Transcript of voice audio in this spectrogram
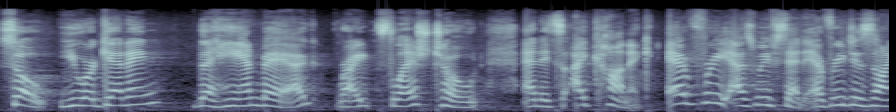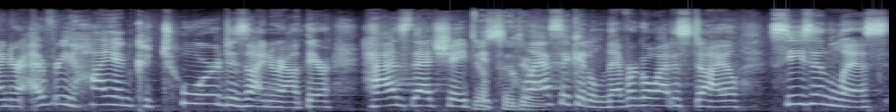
So you are getting the handbag, right, slash tote, and it's iconic. Every, as we've said, every designer, every high-end couture designer out there has that shape. Yes, it's they do. classic. It'll never go out of style. Seasonless.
